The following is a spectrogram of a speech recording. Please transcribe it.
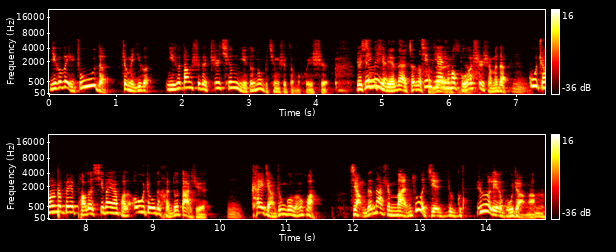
一个喂猪的这么一个，你说当时的知青你都弄不清是怎么回事。其实那个年代真的，今天什么博士什么的，顾城他被跑到西班牙，跑到欧洲的很多大学。嗯，开讲中国文化，讲的那是满座皆热烈鼓掌啊！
